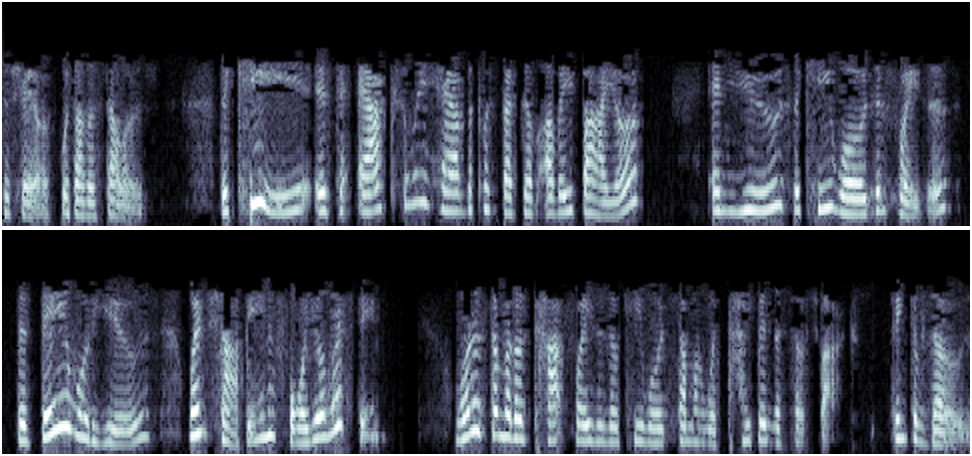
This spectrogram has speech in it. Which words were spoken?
to share with other sellers. The key is to actually have the perspective of a buyer and use the keywords and phrases that they would use when shopping for your listing. What are some of those top phrases or keywords someone would type in the search box? Think of those.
